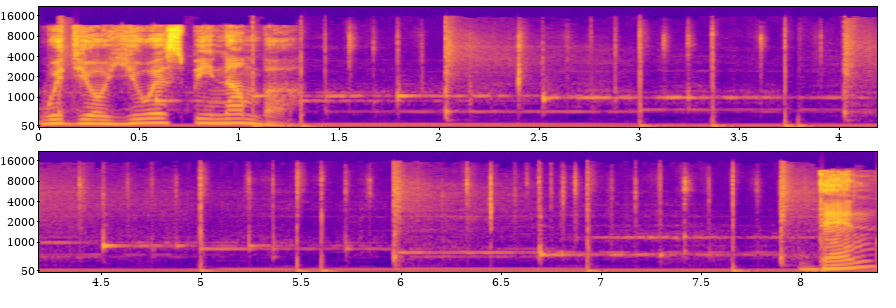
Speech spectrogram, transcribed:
with your USB number. Then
